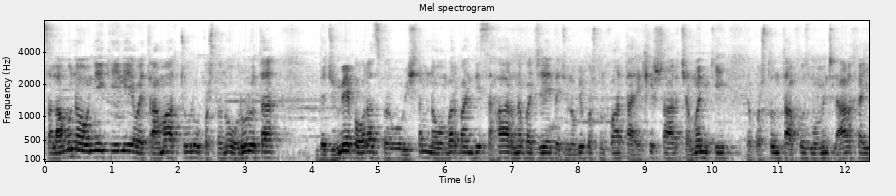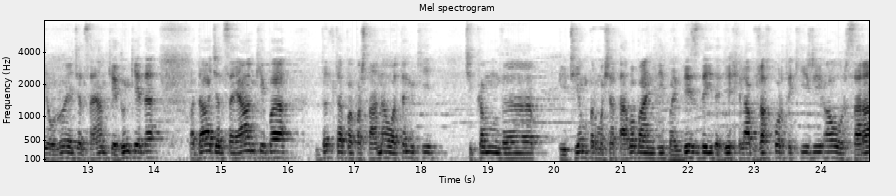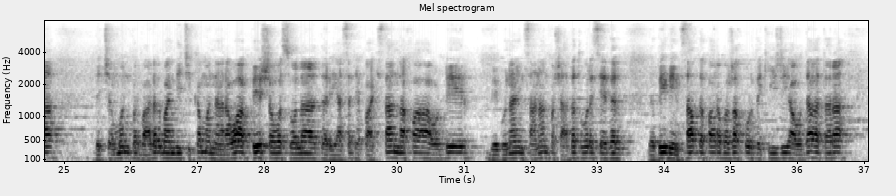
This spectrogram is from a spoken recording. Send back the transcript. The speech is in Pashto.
سلامونه او نیک هیلې او احترامات ټولو پښتنو ورونو ته د جمعې په ورځ پر اوویشتم نومبر باندې سهار نه بجې د جنوبي پښتونخوا تاریخي ښار چمن کې د پښتون تحفظ مومنټ له اړخه یو لوی جلسه عام کېدونکې ده په دا جلسه عام کې به دلته په پښتانه وطن کې چې کوم د پي ټي ایم پر مشرتابه باندې بندیز دی د دې خلاف غږ پورته کیږي او ورسره د چمن پر بارډر باندې چې کومه ناروا پیښه وسوله د ریاست پاکستان لخوا او ډیر بې ګناه انسانان په شهادت ورسېدل د دوی د انصاف لپاره به غږ پورته کیږي او دغه تره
